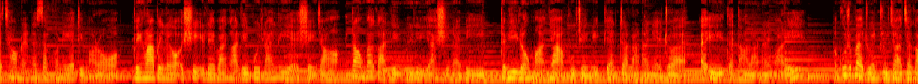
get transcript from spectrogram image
26နဲ့29ရက်ဒီမှာတော့ဘင်္ဂလားပင်လယ်ော်အရှိအလဲပိုင်းကလေပွေလိုင်းလေးရဲ့အရှိန်ကြောင့်တောင်ဘက်ကလေနွေးတွေရရှိနိုင်ပြီးတပြည်လုံးမှာညအပူချိန်တွေပြန်တက်လာနိုင်တဲ့အတွက်အေးသက်သာလာနိုင်ပါတယ်။အခုတစ်ပတ်တွင်ထူးခြားချက်က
